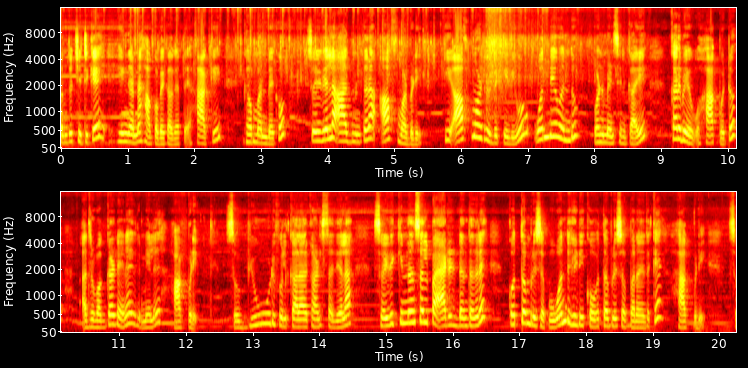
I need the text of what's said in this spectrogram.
ಒಂದು ಚಿಟಿಕೆ ಹಿಂಗನ್ನು ಹಾಕೋಬೇಕಾಗತ್ತೆ. ಹಾಕಿ ಘಮ್ ಅನ್ನಬೇಕು ಸೊ ಇದೆಲ್ಲ ಆದ ನಂತರ ಆಫ್ ಮಾಡಿಬಿಡಿ. ಈ ಆಫ್ ಮಾಡಿರೋದಕ್ಕೆ ನೀವು ಒಂದೇ ಒಂದು ಒಣಮೆಣಸಿನ್ಕಾಯಿ ಕರಿಬೇವು ಹಾಕ್ಬಿಟ್ಟು ಅದ್ರ ಒಗ್ಗರಣೆನ ಇದ್ರ ಮೇಲೆ ಹಾಕ್ಬಿಡಿ. ಸೊ ಬ್ಯೂಟಿಫುಲ್ ಕಲರ್ ಕಾಣಿಸ್ತಾ ಇದೆಯಲ್ಲ? ಸೊ ಇದಕ್ಕೆ ಇನ್ನೊಂದು ಸ್ವಲ್ಪ ಆ್ಯಡೆಡ್ ಅಂತಂದರೆ ಕೊತ್ತಂಬರಿ ಸೊಪ್ಪು. ಒಂದು ಹಿಡಿ ಕೊತ್ತಂಬರಿ ಸೊಪ್ಪನ್ನು ಇದಕ್ಕೆ ಹಾಕ್ಬಿಡಿ. ಸೊ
